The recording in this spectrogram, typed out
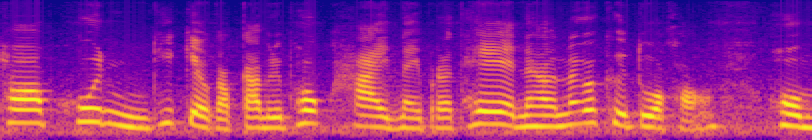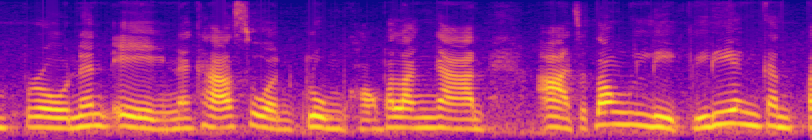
ชอบหุ้นที่เกี่ยวกับการบริโภคภายในประเทศนะคะนั่นก็คือตัวของ Home Pro นั่นเองนะคะ ส่วนกลุ่มของพลังงานอาจจะต้องหลีกเลี่ยงกันไป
